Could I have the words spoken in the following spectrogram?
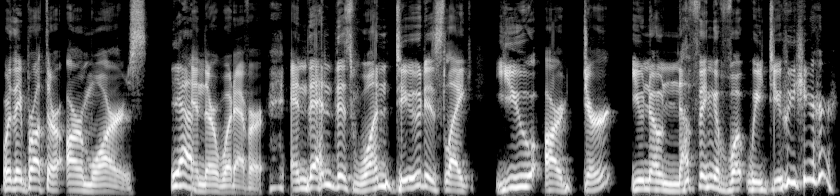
where they brought their armoires yeah. and their whatever. And then this one dude is like, You are dirt. You know nothing of what we do here.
